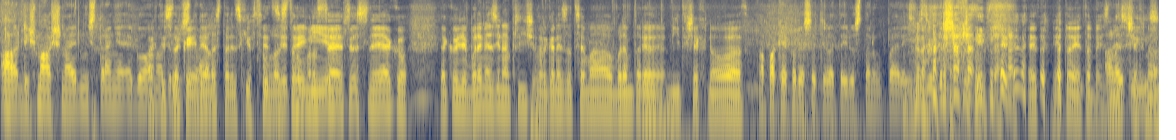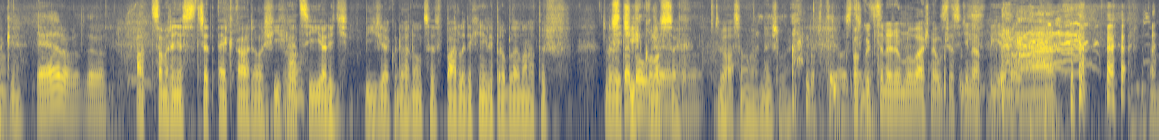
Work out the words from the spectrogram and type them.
A když máš na jedné straně ego a Tak na ty jsi druhé takový straně... idealista vždycky v tomhle, z toho mír. prostě přesně jako, jako že budeme jezdit napříč organizacema a budeme tady jo. mít všechno a A pak jako desetiletý dostanu úplně je, je, to, je to Ale business ty všechno taky. Je, no, to, A samozřejmě střed ek a dalších No. věcí a teď víš, že jako dohodnout se v pár lidech je někdy problém a na tož ve větších tebou, že kolosech. to- To já jsem hodný člověk. no, ty jo, Pokud se nedomluváš na účasti na PML. Tam,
